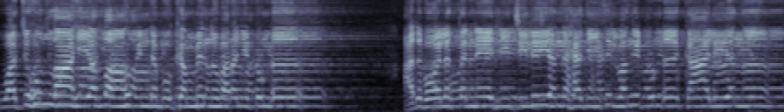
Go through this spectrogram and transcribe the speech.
വജുഹുല്ലാഹി അള്ളാഹുവിന്റെ മുഖം എന്ന് പറഞ്ഞിട്ടുണ്ട്. അതുപോലെ തന്നെ രിജിൽ എന്ന ഹദീസിൽ വന്നിട്ടുണ്ട് കാൽ എന്ന്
